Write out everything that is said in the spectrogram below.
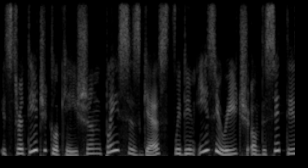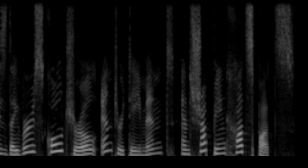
Its strategic location places guests within easy reach of the city's diverse cultural, entertainment, and shopping hotspots.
